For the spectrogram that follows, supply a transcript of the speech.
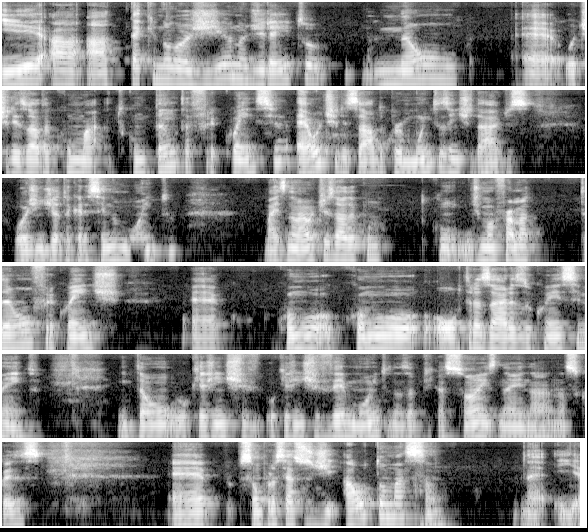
e a, a, tecnologia no direito não é utilizada com, uma, com tanta frequência, é utilizado por muitas entidades, hoje em dia está crescendo muito, mas não é utilizado com, com, de uma forma tão frequente é, como, como outras áreas do conhecimento. Então, o que a gente, o que a gente vê muito nas aplicações né, e na, nas coisas é, são processos de automação. Né? E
